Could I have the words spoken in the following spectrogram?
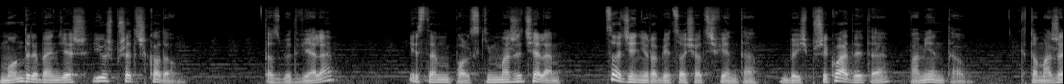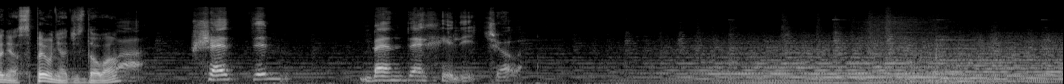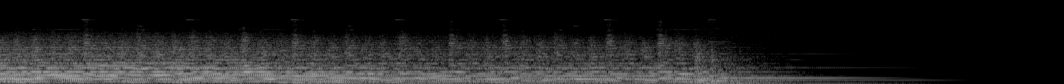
Mądry będziesz już przed szkodą. To zbyt wiele? Jestem polskim marzycielem. Co dzień robię coś od święta, byś przykłady te pamiętał. Kto marzenia spełniać zdoła, Przed tym będę chylić czoła.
